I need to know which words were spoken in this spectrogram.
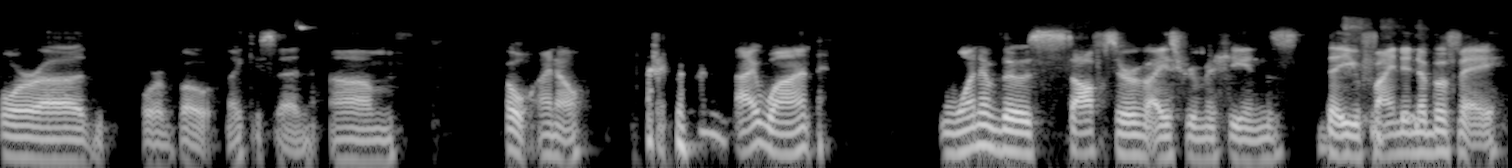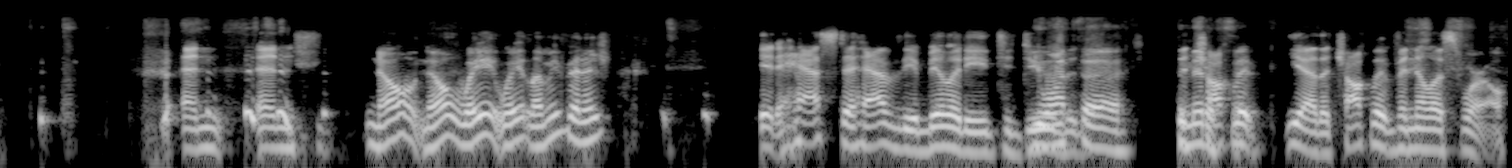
or a or a boat, like you said. Um. Oh, I know. I want one of those soft serve ice cream machines that you find in a buffet. And and no, no, wait, wait, let me finish. It has to have the ability to do you want the, the the middle chocolate, thing. yeah, the chocolate vanilla swirl.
